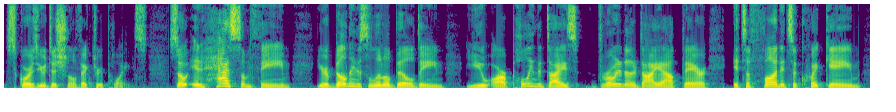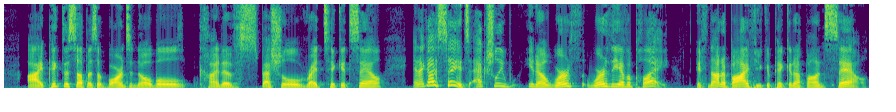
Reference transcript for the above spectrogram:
scores you additional victory points. So it has some theme. You're building this little building. You are pulling the dice, throwing another die out there. It's a fun, it's a quick game. I picked this up as a Barnes and Noble kind of special red ticket sale, and I gotta say, it's actually you know worth worthy of a play if not a buy, if you could pick it up on sale.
